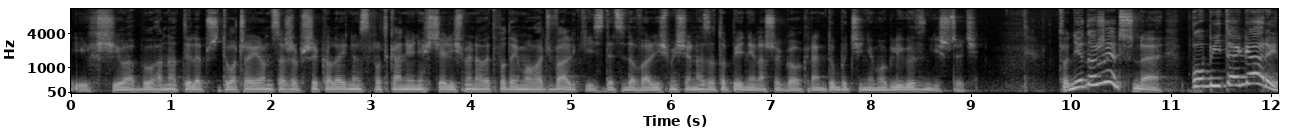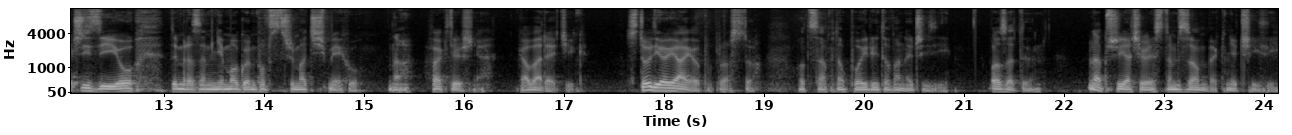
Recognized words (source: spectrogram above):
Ich siła była na tyle przytłaczająca, że przy kolejnym spotkaniu nie chcieliśmy nawet podejmować walki. Zdecydowaliśmy się na zatopienie naszego okrętu, by ci nie mogli go zniszczyć. To niedorzeczne! Pobite gary, Chiziu! Tym razem nie mogłem powstrzymać śmiechu. No, faktycznie. Kabarecik. Studio jajo po prostu. Odsapnął poirytowany Cheesy. Poza tym, dla przyjaciół jestem ząbek, nie cheesy.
